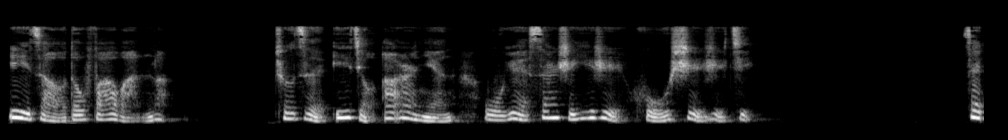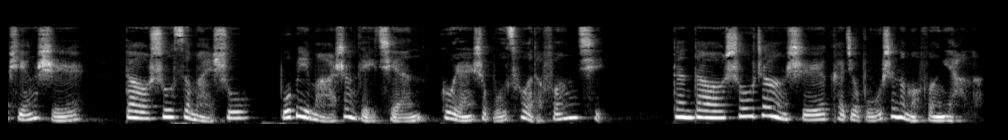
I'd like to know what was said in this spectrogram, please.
一早都发完了。出自一九二二年五月三十一日《胡适日记》。在平时到书肆买书不必马上给钱，固然是不错的风气；但到收账时，可就不是那么风雅了。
